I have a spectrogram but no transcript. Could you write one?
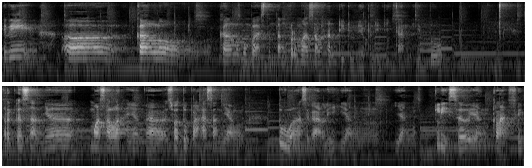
Ini uh, kalau kalau membahas tentang permasalahan di dunia pendidikan itu terkesannya masalah yang uh, suatu bahasan yang tua sekali yang yang klise yang klasik.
